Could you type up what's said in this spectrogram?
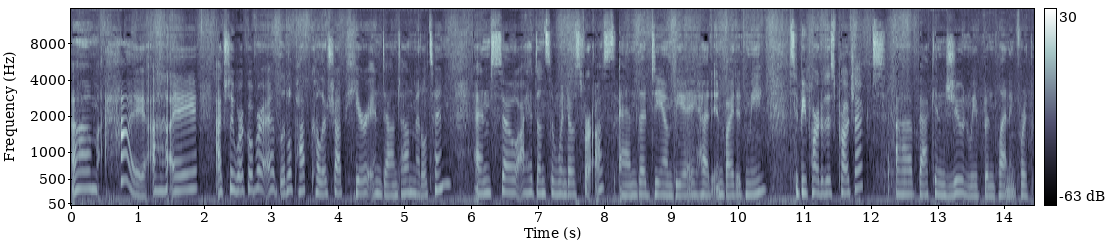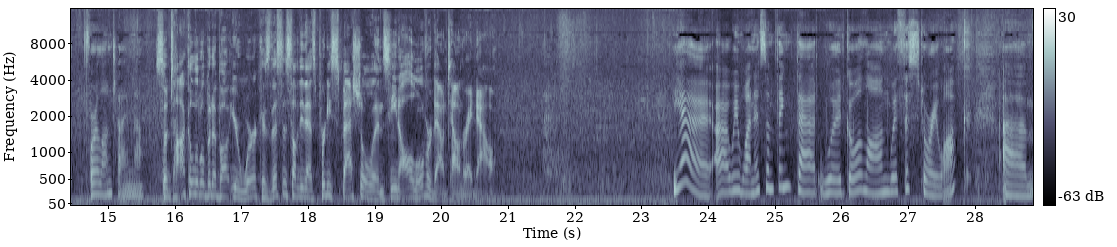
Um, hi, I actually work over at Little Pop Color Shop here in downtown Middleton. And so I had done some windows for us, and the DMBA had invited me to be part of this project uh, back in June. We've been planning for, for a long time now. So, talk a little bit about your work, because this is something that's pretty special and seen all over downtown right now. Yeah, uh, we wanted something that would go along with the story walk um,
